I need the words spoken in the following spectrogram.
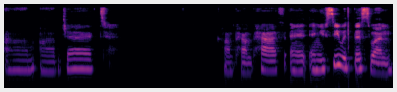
um, object, compound path. And, it, and you see with this one,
